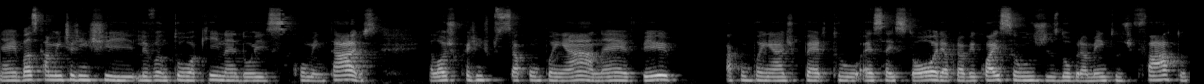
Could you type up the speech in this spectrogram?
é, basicamente a gente levantou aqui né, dois comentários. É lógico que a gente precisa acompanhar, né, ver acompanhar de perto essa história para ver quais são os desdobramentos de fato,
